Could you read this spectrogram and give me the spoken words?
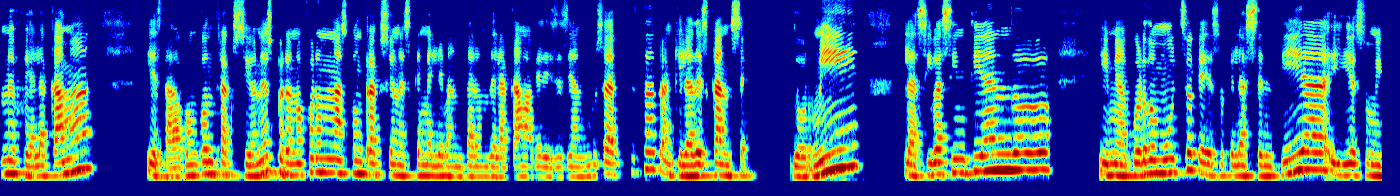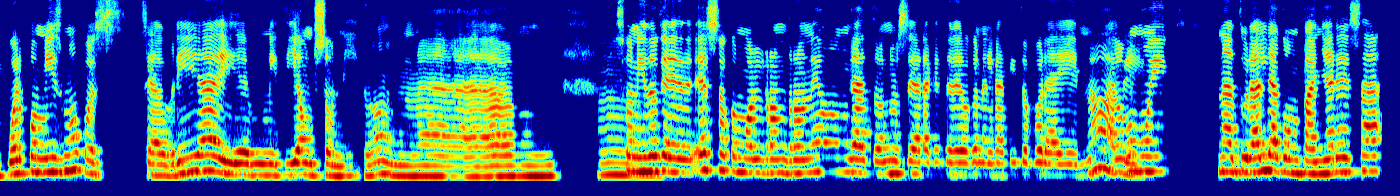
me fui a la cama y estaba con contracciones, pero no fueron unas contracciones que me levantaron de la cama, que dices, ya, o sea, estaba tranquila, descansé. Dormí, las iba sintiendo y me acuerdo mucho que eso, que las sentía y eso, mi cuerpo mismo pues se abría y emitía un sonido, un sonido mm. que eso como el ronroneo de un gato, no sé, ahora que te veo con el gatito por ahí, ¿no? Algo muy natural de acompañar esa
